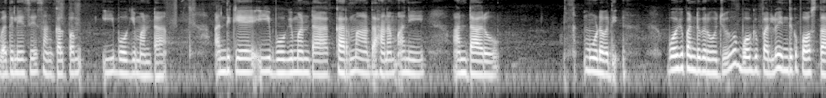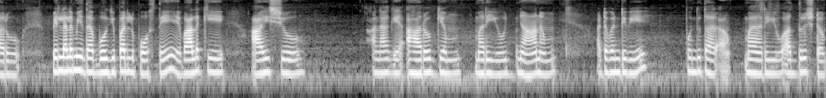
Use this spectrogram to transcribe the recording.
వదిలేసే సంకల్పం ఈ భోగి మంట అందుకే ఈ భోగి మంట కర్మ దహనం అని అంటారు. మూడవది భోగి పండుగ రోజు భోగి పళ్ళు ఎందుకు పోస్తారు? పిల్లల మీద భోగి పళ్ళు పోస్తే వాళ్ళకి ఆయుష్ అలాగే ఆరోగ్యం మరియు జ్ఞానం అటువంటివి పొందుతారు? మరియు అదృష్టం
